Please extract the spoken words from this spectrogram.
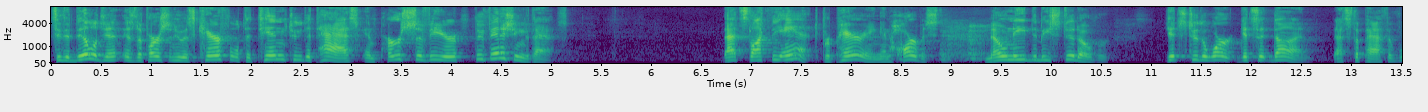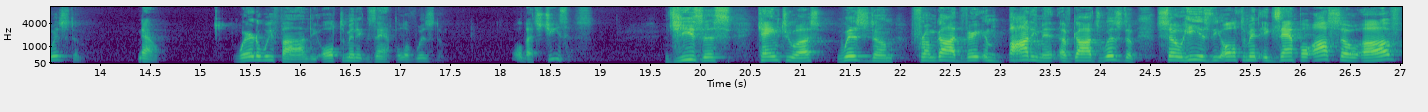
See, the diligent is the person who is careful to tend to the task and persevere through finishing the task. That's like the ant, preparing and harvesting. No need to be stood over. Gets to the work, gets it done. That's the path of wisdom. Now, where do we find the ultimate example of wisdom? Well, that's Jesus. Jesus came to us wisdom from God, the very embodiment of God's wisdom. So he is the ultimate example also of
